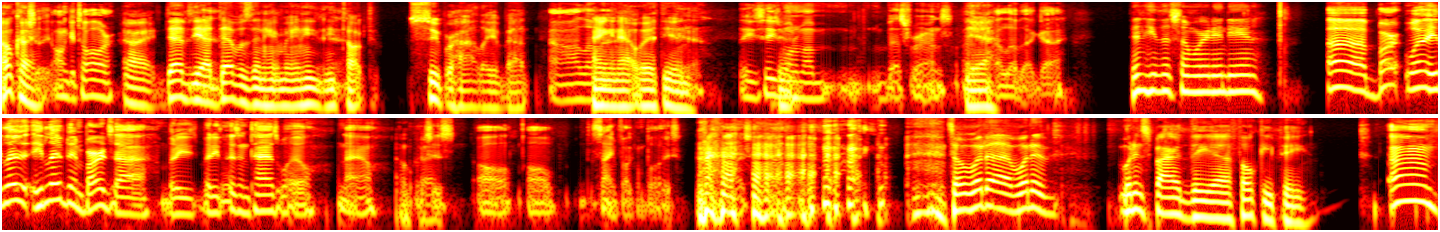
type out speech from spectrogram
Okay. Actually, on guitar. all right? Dev, yeah, Yeah. Dev was in here, man. He he talked super highly about Oh, hanging that. out with you. And Yeah. He's he's Yeah. one of my best friends. I- Yeah. I love that guy. Didn't he live somewhere in Indiana? Uh, Bir- well, he lived he lived in Birdseye, but he but he lives in Taswell now, Okay. which is all all the same fucking place. so what uh what what inspired the uh, folk EP? Um,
